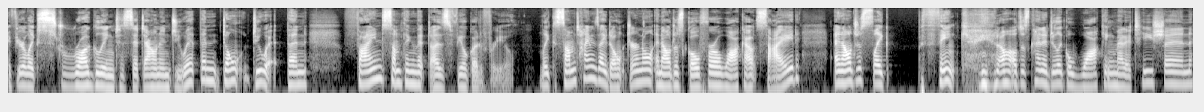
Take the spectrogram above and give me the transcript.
if you're like struggling to sit down and do it, then don't do it. Then find something that does feel good for you. Like sometimes I don't journal and I'll just go for a walk outside and I'll just like think, you know, I'll just kind of do like a walking meditation.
